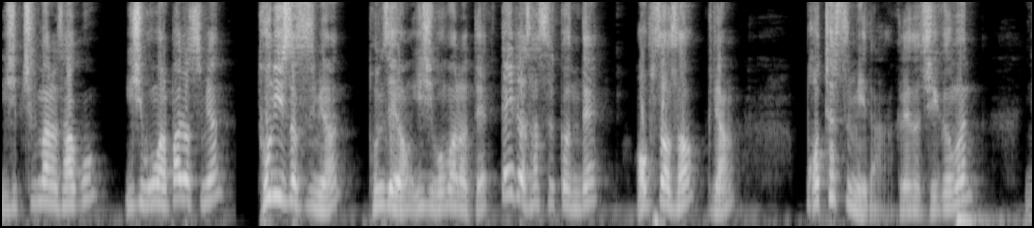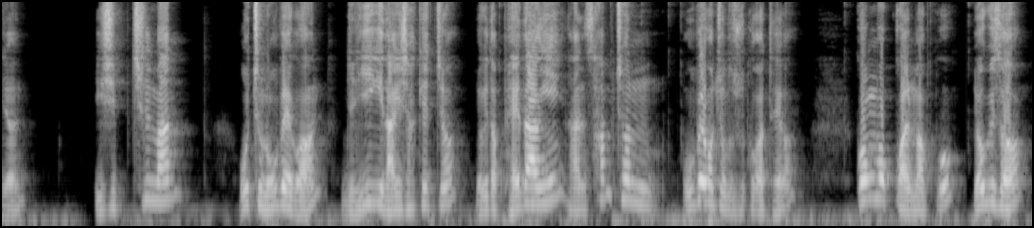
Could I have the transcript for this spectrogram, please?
27만원 사고 25만원 빠졌으면 돈이 있었으면 돈세형 25만원대 때려 샀을 건데 없어서 그냥 버텼습니다. 그래서 지금은 이제 27만 5,500원 이제 이익이 나기 시작했죠. 여기다 배당이 한 3,500원 정도 줄 것 같아요. 꼭 먹고 알 맞고 여기서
